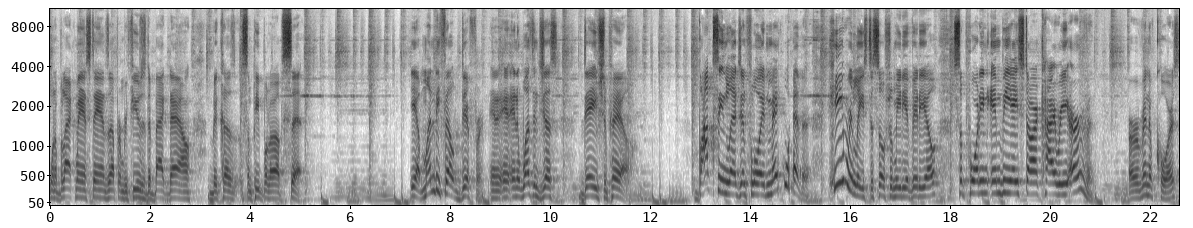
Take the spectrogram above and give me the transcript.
When a black man stands up and refuses to back down because some people are upset. Yeah, Monday felt different, and, and, and it wasn't just Dave Chappelle. Boxing legend Floyd Mayweather. He released a social media video supporting NBA star Kyrie Irving. Irving, of course,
